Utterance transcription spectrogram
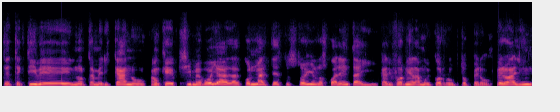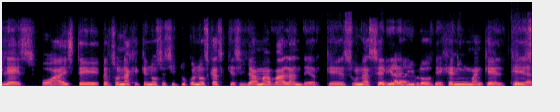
detective norteamericano, aunque si me voy al halcón maltés, pues estoy en los 40 y California era muy corrupto, pero, pero al inglés o a este personaje que no sé si tú conozcas que se llama Valander, que es una serie de libros de Henning Mankell, que es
